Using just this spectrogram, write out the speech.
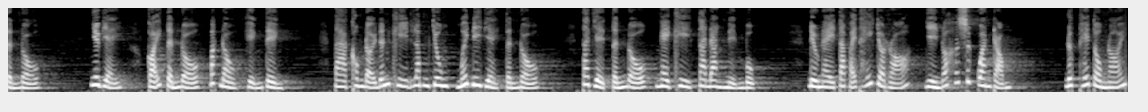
tịnh độ. Như vậy, cõi tịnh độ bắt đầu hiện tiền. Ta không đợi đến khi lâm chung mới đi về tịnh độ. Ta về tịnh độ ngay khi ta đang niệm bụt. Điều này ta phải thấy cho rõ vì nó hết sức quan trọng. Đức thế tôn nói,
